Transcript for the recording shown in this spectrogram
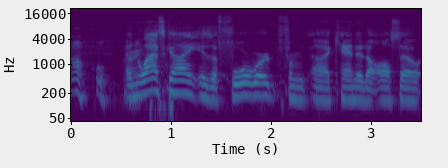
Oh, cool. and the last guy is a forward from uh, Canada, also.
